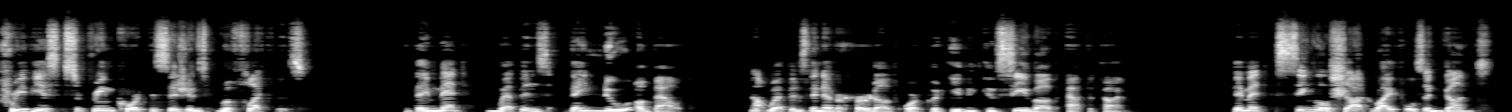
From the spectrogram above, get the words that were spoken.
previous Supreme Court decisions reflect this, they meant weapons they knew about, not weapons they never heard of or could even conceive of at the time. They meant single shot rifles and guns,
